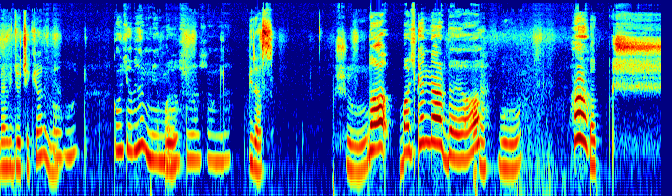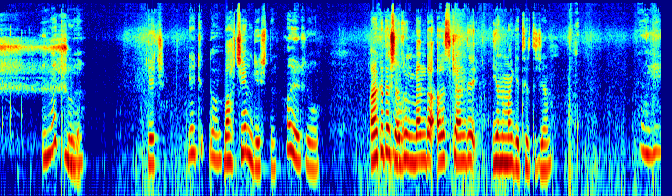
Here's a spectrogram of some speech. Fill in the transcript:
Ben video çekiyorum ya. Bulut. Konuşabilir miyim Bu. bu sırasında? Biraz. Şu. Daha başka nerede ya? Heh, bu. Ha. Bak. İnek Şurada. mi? Geç. Gerçekten. Bahçeye mi geçtin? Hayır. Yok. Arkadaşlar durun ben de arası kendi yanıma getirteceğim. Ay.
